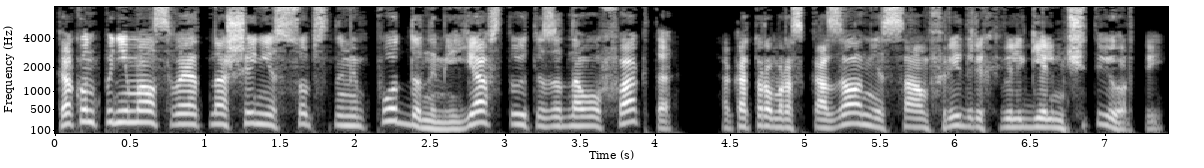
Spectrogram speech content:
Как он понимал свои отношения с собственными подданными, явствует из одного факта, о котором рассказал мне сам Фридрих Вильгельм IV.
